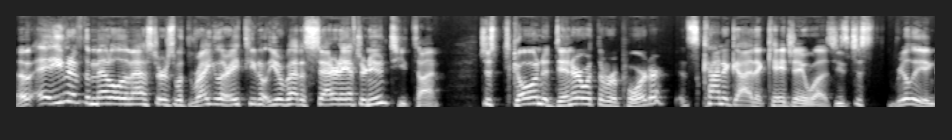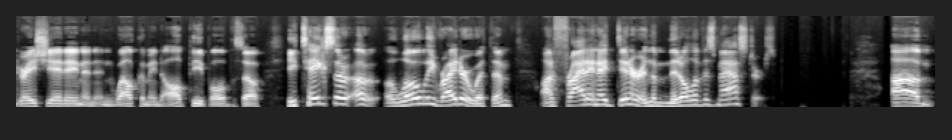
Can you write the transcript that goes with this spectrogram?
Uh, Even if the middle of the Masters with regular 18, hole- you had a Saturday afternoon tee time. Just going to dinner with the reporter. It's the kind of guy that KJ was. He's just really ingratiating and, and welcoming to all people. So he takes a, a, a lowly writer with him on Friday night dinner in the middle of his Masters. Um,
